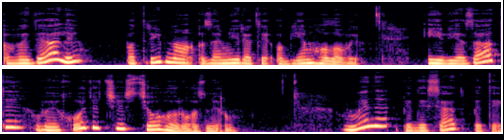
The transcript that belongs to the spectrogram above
В ідеалі потрібно заміряти об'єм голови і в'язати, виходячи з цього розміру. В мене 50 петель.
